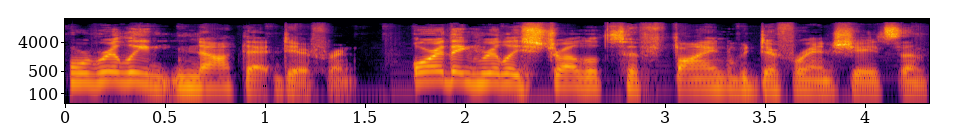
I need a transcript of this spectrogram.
we're really not that different, or they really struggle to find what differentiates them.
